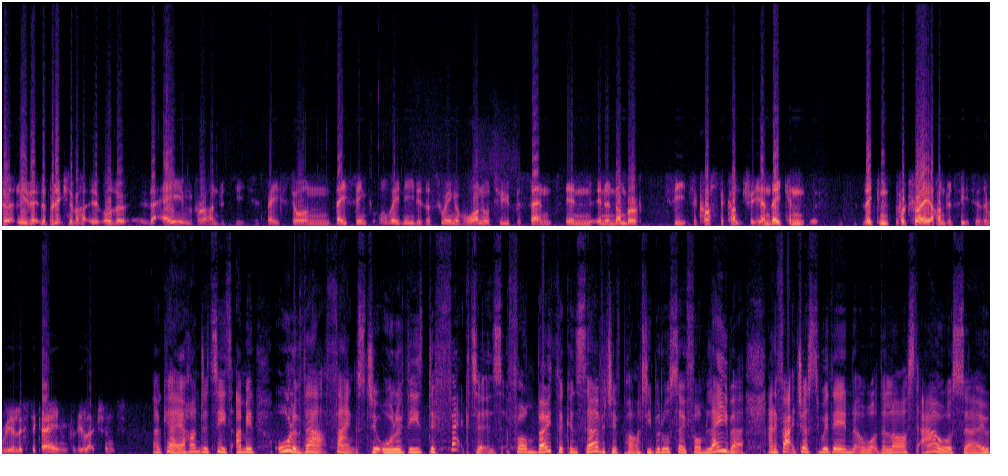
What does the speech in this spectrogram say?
certainly the, the, prediction of, or the, the aim for 100 seats is based on they think all they need is a swing of 1 or 2% in, in a number of seats across the country, and they can, they can portray 100 seats as a realistic aim for the elections. Okay, 100 seats. I mean, all of that thanks to all of these defectors from both the Conservative Party but also from Labour. And in fact, just within uh, what the last hour or so,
